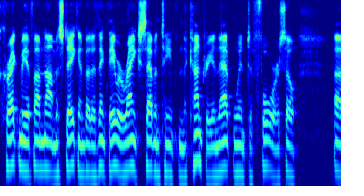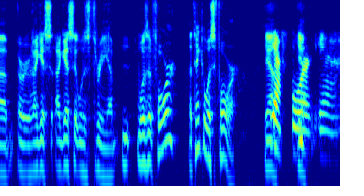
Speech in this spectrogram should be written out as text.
correct me if I'm not mistaken, but I think they were ranked 17th in the country, and that went to four. So, uh, or I guess I guess it was three. Uh, was it four? I think it was four. Yeah. Yeah, four. Yeah,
